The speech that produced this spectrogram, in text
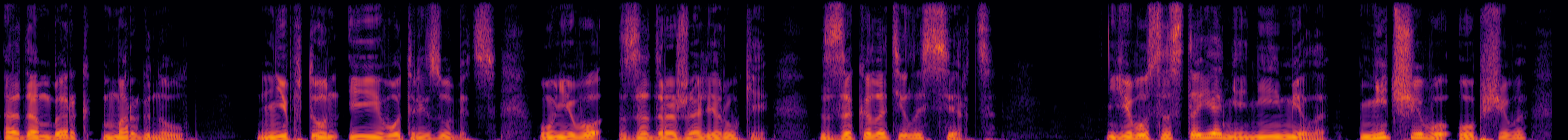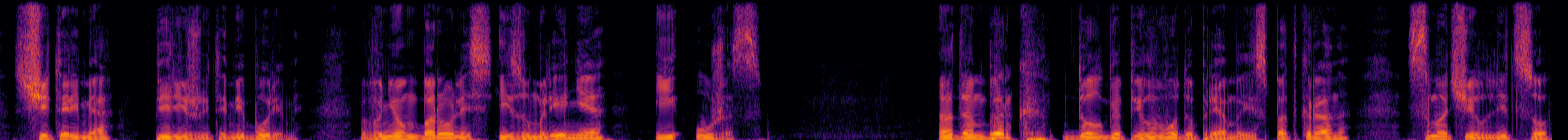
Адамберг моргнул. Нептун и его трезубец. У него задрожали руки, заколотилось сердце. Его состояние не имело ничего общего с четырьмя пережитыми бурями. В нем боролись изумление и ужас. Адамберг долго пил воду прямо из-под крана, смочил лицо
